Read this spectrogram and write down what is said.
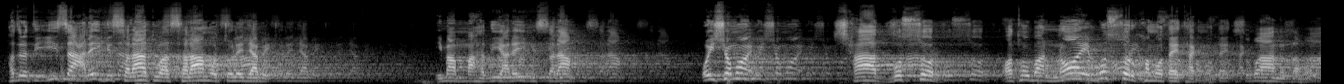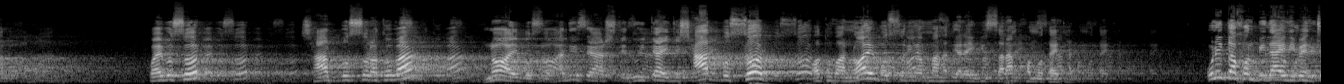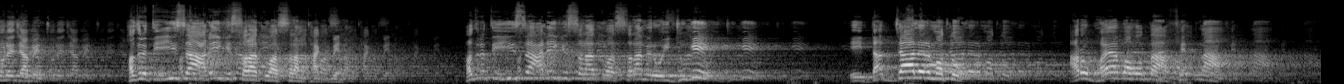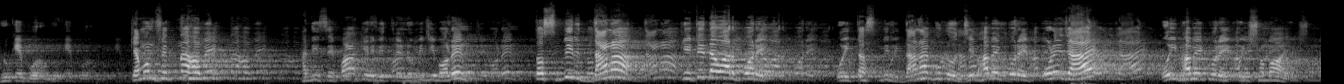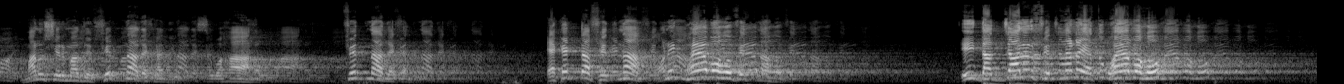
হজরত ঈসা আলাইহিস সালাতু ওয়াস সালামও চলে যাবে। ইমাম মাহদি আলাইহিস সালাম ওই সময় সাত বছর অথবা নয় বছর ক্ষমতায় থাকবে। কয় বছর সাত বছর অথবা নয় বছর হাদিসে আসছে দুইটাই যে সাত বছর অথবা নয় বছর ইমাম মাহাদি আলাইহিস সালাম ক্ষমতায় থাকবে। উনি তখন বিদায় নেবেন, চলে যাবেন। হজরত ঈসা আলাইহিস সালাতু ওয়াস সালাম থাকবেন। হজরত ঈসা আলাইহিস সালাতু ওয়াস সালামের ওই যুগে এই দাজ্জালের মতো আরও ভয়াবহতা, ফেতনা ঢুকে পড়বে। কেমন ফিতনা হবে? হাদিসে পাকের ভিতরে নবীজি বলেন, তসবির দানা কেটে দেওয়ার পরে ওই তসবির দানাগুলো যেভাবে করে পড়ে যায়, ওইভাবে করে ওই সময় মানুষের মাঝে ফিতনা দেখা সুবহানাল্লাহ। ফিতনা দেখা দিবে। এক একটা ফেতনা, অনেক ভয়াবহ ফিতনা এই দাজ্জালের ফেতনাটা এত ভয়াবহ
